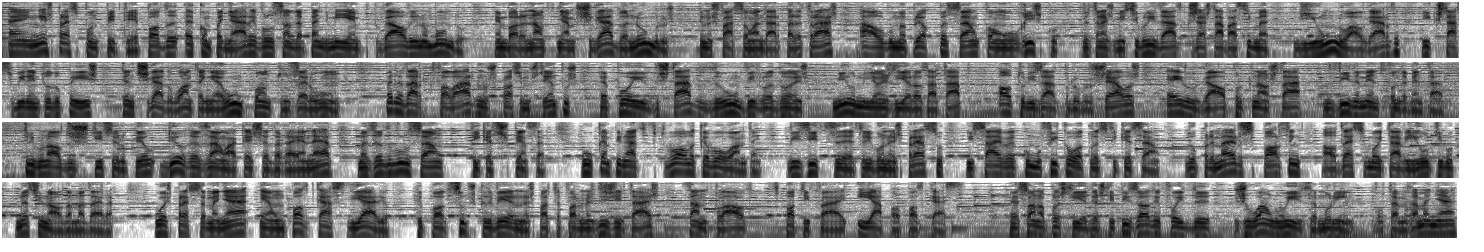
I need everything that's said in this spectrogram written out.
Em expresso.pt pode acompanhar a evolução da pandemia em Portugal e no mundo. Embora não tenhamos chegado a números que nos façam andar para trás, há alguma preocupação com o risco de transmissibilidade que já estava acima de 1 no Algarve e que está a subir em todo o país, tendo chegado ontem a 1.01 para dar que falar nos próximos tempos, apoio de Estado de 1,2 mil milhões de euros à TAP, autorizado por Bruxelas, é ilegal porque não está devidamente fundamentado. Tribunal de Justiça Europeu deu razão à queixa da Ryanair, mas a devolução fica suspensa. O campeonato de futebol acabou ontem. Visite a Tribuna Expresso e saiba como ficou a classificação, do primeiro Sporting ao 18º e último Nacional da Madeira. O Expresso da Manhã é um podcast diário que pode subscrever nas plataformas digitais SoundCloud, Spotify e Apple Podcasts. A sonoplastia deste episódio foi de João Luís Amorim. Voltamos amanhã.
